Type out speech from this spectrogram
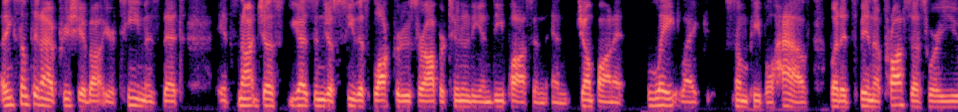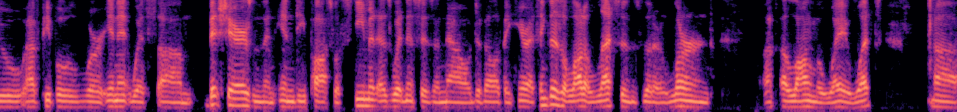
I think something I appreciate about your team is that it's not just you guys didn't just see this block producer opportunity in DPoS and, and jump on it late like some people have, but it's been a process where you have people who were in it with um, BitShares and then in DPoS with Steemit as witnesses and now developing here. I think there's a lot of lessons that are learned uh, along the way. What uh,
